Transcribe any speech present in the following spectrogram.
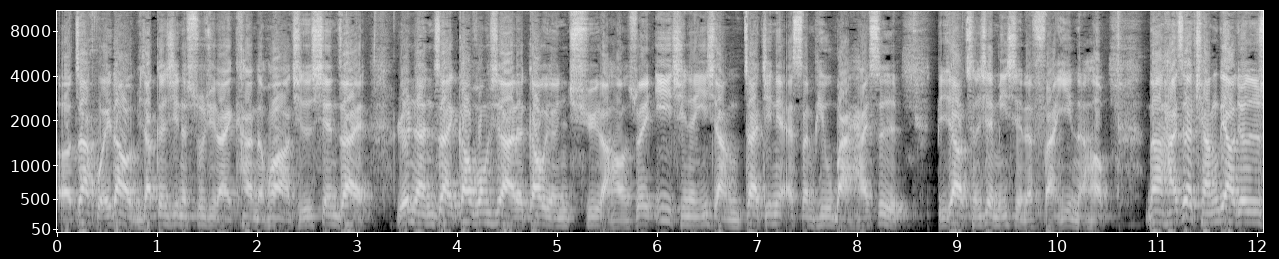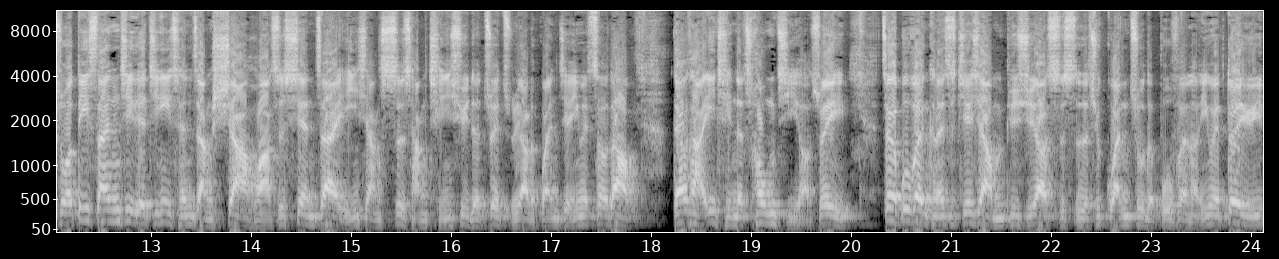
呃再回到比较更新的数据来看的话，其实现在仍然在高峰下来的高原区了哈。所以疫情的影响在今天 S M P 五百还是比较呈现明显的反应的哈。那还是要强调，就是说第三季的经济成长下滑是。现在影响市场情绪的最主要的关键，因为受到 Delta 疫情的冲击啊，所以这个部分可能是接下来我们必须要实时的去关注的部分了。因为对于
